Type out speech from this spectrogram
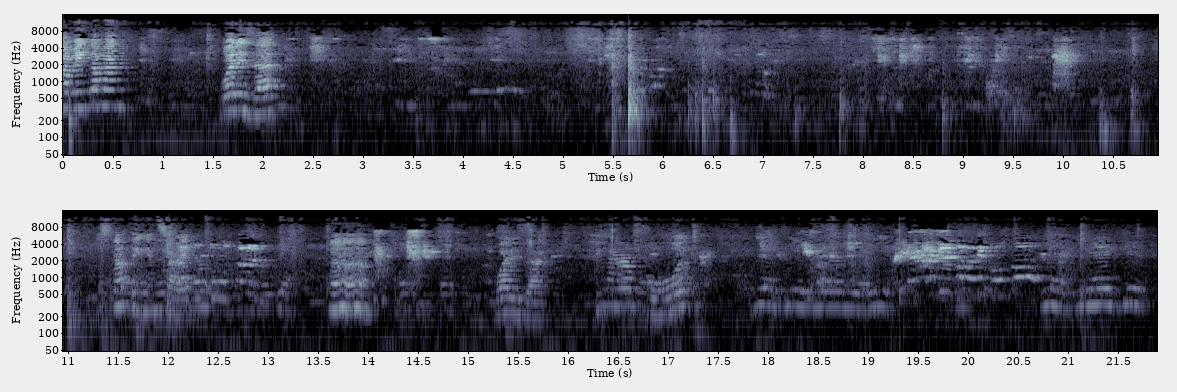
mommy, come on. What is that? There's nothing inside. what is that? It's a phone. Yeah, yeah, yeah, yeah, yeah.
